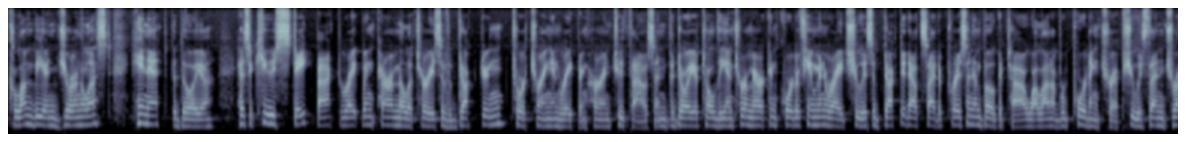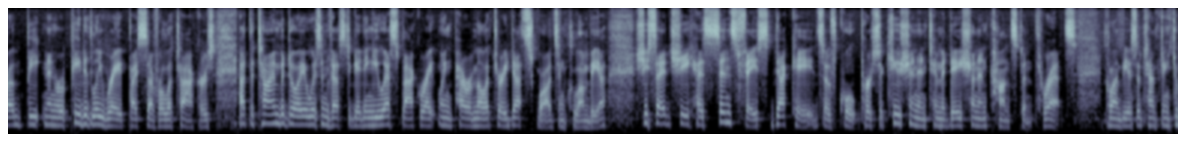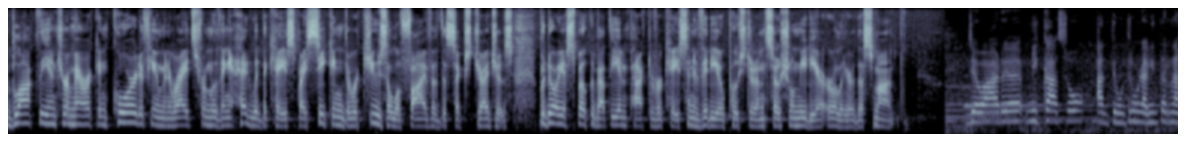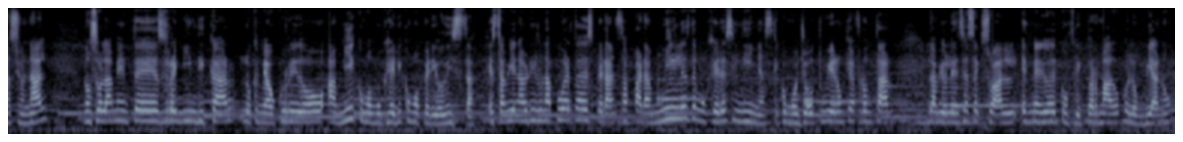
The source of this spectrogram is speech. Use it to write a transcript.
Colombian journalist Jineth Bedoya has accused state-backed right-wing paramilitaries of abducting, torturing, and raping her in 2000. Bedoya told the Inter-American Court of Human Rights she was abducted outside a prison in Bogota while on a reporting trip. She was then drugged, beaten, and repeatedly raped by several attackers. At the time, Bedoya was investigating U.S.-backed right-wing paramilitary death squads in Colombia. She said she has since faced decades of, quote, persecution, intimidation, and constant threats. Colombia is attempting to block the Inter-American Court of Human Rights from moving ahead with the case by seeking the recusal of five of the six judges. Bedoya spoke about the impact of her case in a video posted on social media earlier this month. Llevar eh, mi caso ante un tribunal internacional no solamente es reivindicar lo que me ha ocurrido a mí como mujer y como periodista, es también abrir una puerta de esperanza para miles de mujeres y niñas que como yo tuvieron que afrontar la violencia sexual en medio del conflicto armado colombiano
